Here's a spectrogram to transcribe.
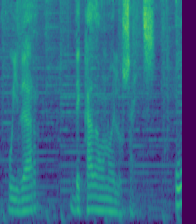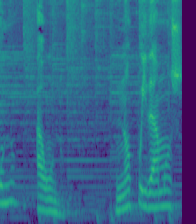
cuidar de cada uno de los sites, uno a uno. No cuidamos,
